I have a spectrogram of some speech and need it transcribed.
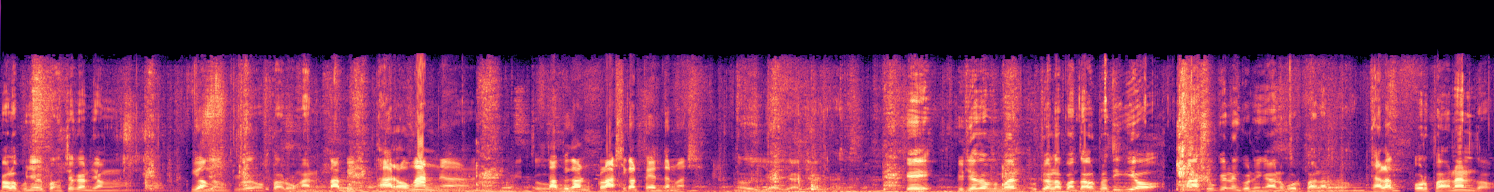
Kalau punya Bang kan yang Yang yang di barongan kambing barongan. Nah. itu. Tapi kan klasik kan benten, Mas. Oh iya iya iya iya. iya. Oke, ini dia teman-teman, udah 8 tahun berarti iki yo masukin yang gue anu korbanan toh. Dalam Korbanan toh.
